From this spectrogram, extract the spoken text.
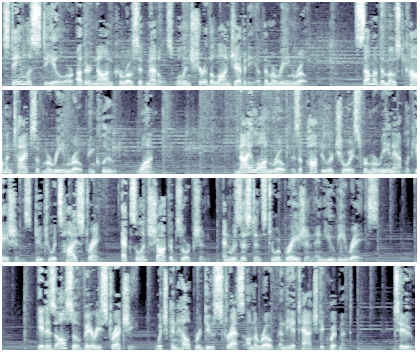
stainless steel or other non-corrosive metals will ensure the longevity of the marine rope. Some of the most common types of marine rope include 1. Nylon rope is a popular choice for marine applications due to its high strength, excellent shock absorption, and resistance to abrasion and UV rays. It is also very stretchy, which can help reduce stress on the rope and the attached equipment. 2.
